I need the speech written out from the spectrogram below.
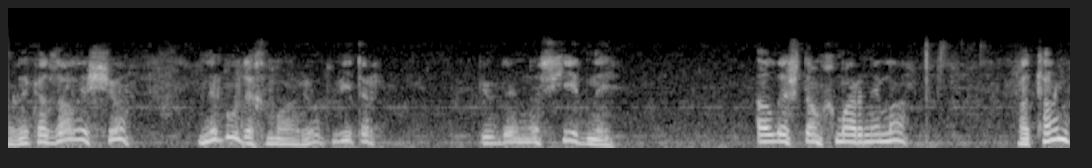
Але казали, що не буде хмари. От вітер південно-східний. Але ж там хмар нема. А там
